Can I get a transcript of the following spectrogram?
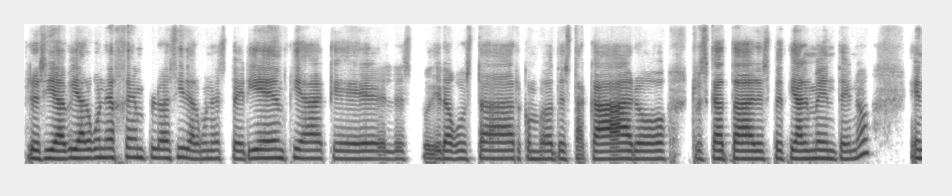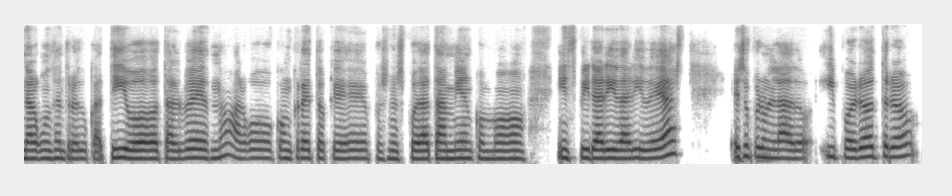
pero si había algún ejemplo así de alguna experiencia que les pudiera gustar, como destacar o rescatar especialmente, ¿no? En algún centro educativo, tal vez, ¿no? Algo concreto que pues nos pueda también como inspirar y dar ideas. Eso por un lado. Y por otro,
